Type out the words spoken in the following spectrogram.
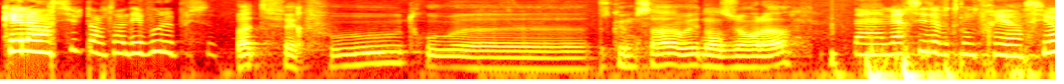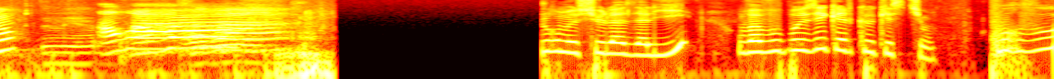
Quelle insulte entendez-vous le plus souvent? Va te faire foutre ou euh, choses comme ça, oui, dans ce genre-là. Ben, Merci de votre compréhension. De rien. Au revoir. Bonjour Monsieur Lazali, on va vous poser quelques questions. Pour vous,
